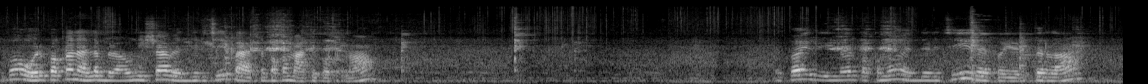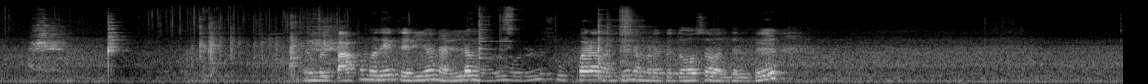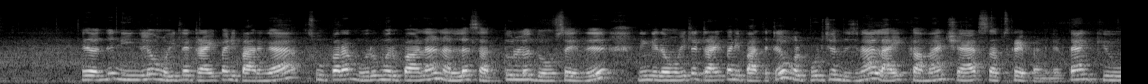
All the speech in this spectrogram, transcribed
இப்போ ஒரு பக்கம் நல்லா ப்ரௌனிஷாக வெந்துடுச்சு இப்போ அடுத்த பக்கம் மாற்றி போட்டுடலாம் இப்போ இது இன்னொரு பக்கமும் வெந்துடுச்சு இதை இப்போ எடுத்துடலாம். உங்களுக்கு பார்க்கும்போதே தெரியும் நல்ல மொறு மொறுன்னு சூப்பராக வந்து நம்மளுக்கு தோசை வந்திருக்கு. இதை வந்து நீங்களும் உங்கள் வீட்டில் ட்ரை பண்ணி பாருங்கள் சூப்பராக முறுமுறுப்பான நல்ல சத்துள்ள தோசை இது. நீங்கள் இதை உங்கள் வீட்டில் ட்ரை பண்ணி பார்த்துட்டு உங்களுக்கு பிடிச்சிருந்துச்சுன்னா லைக் கமெண்ட் ஷேர் சப்ஸ்கிரைப் பண்ணுங்கள் தேங்க்யூ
